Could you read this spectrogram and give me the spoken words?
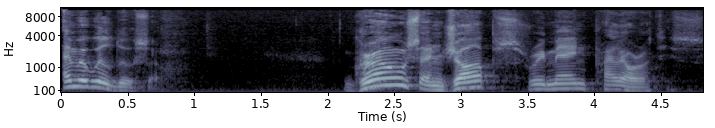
and we will do so. Growth and jobs remain priorities.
